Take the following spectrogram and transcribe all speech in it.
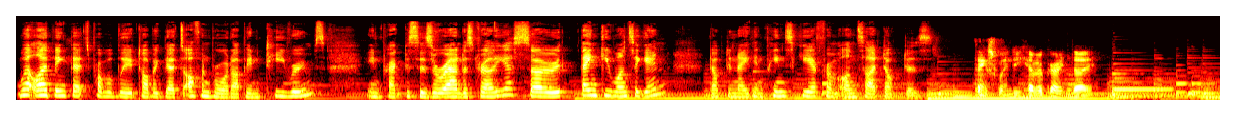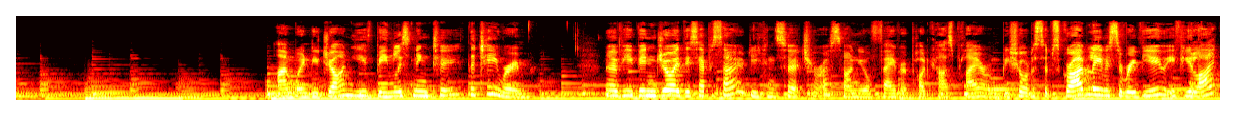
Well, I think that's probably a topic that's often brought up in tea rooms in practices around Australia. So thank you once again, Dr. Nathan Pinskier from Onsite Doctors. Thanks, Wendy. Have a great day. I'm Wendy John. You've been listening to The Tea Room. Now, if you've enjoyed this episode, you can search for us on your favourite podcast player and be sure to subscribe, leave us a review if you like.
